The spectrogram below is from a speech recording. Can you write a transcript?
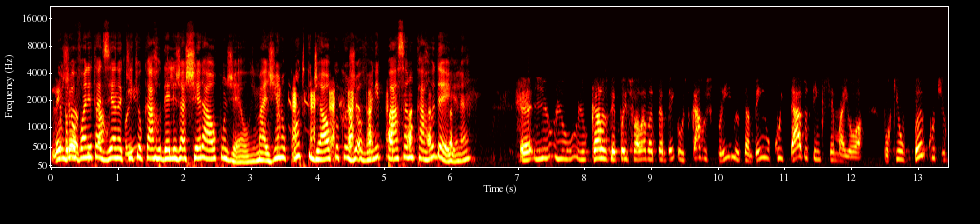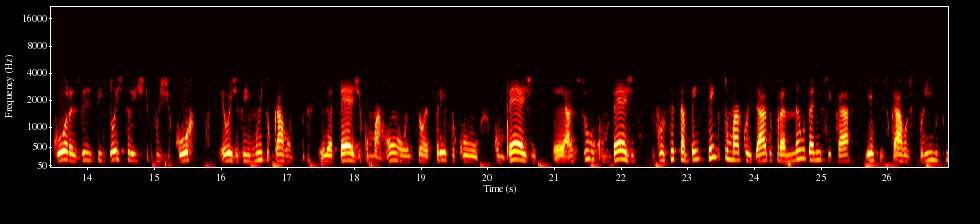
o Giovanni está dizendo aqui preto- que o carro dele já cheira álcool em gel. Imagina o quanto que de álcool que o Giovanni passa no carro dele, né? É, e, o- e o, e o Carlos depois falava também que os carros premium também, o cuidado tem que ser maior, porque o banco de cor, às vezes, tem dois, três tipos de cor. Hoje vem muito carro, ele é bege com marrom, ou então é preto com, com bege, é azul com bege. Você também tem que tomar cuidado para não danificar esses carros premium que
